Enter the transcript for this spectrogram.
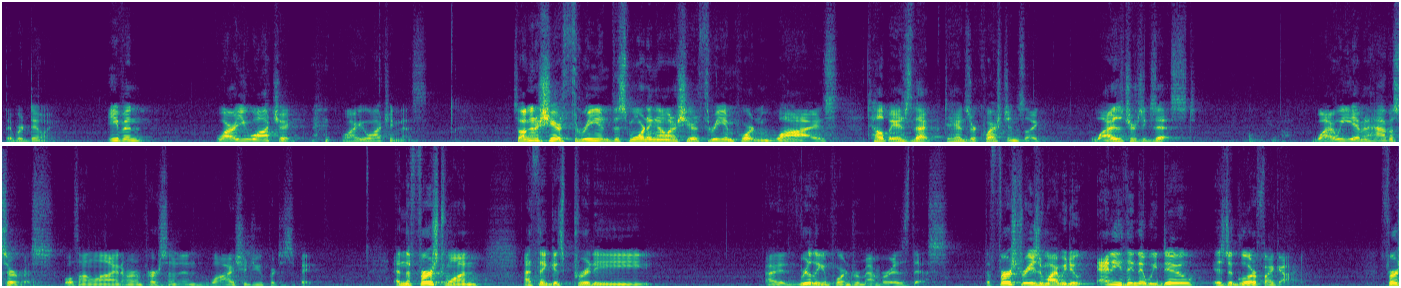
that we're doing? Even why are you watching? why are you watching this? So I'm going to share three this morning. I want to share three important whys to help answer that to answer questions like why does the church exist? Why we even have a service, both online or in person, and why should you participate? And the first one I think is pretty uh, really important to remember is this. The first reason why we do anything that we do is to glorify God. 1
